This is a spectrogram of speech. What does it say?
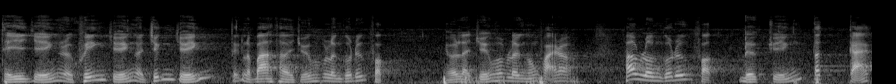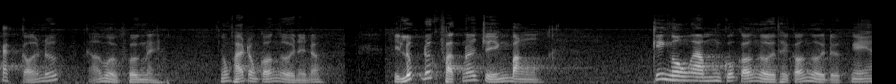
Thị chuyển rồi khuyến chuyển rồi chứng chuyển, tức là ba thời chuyển pháp luân của đức phật. Gọi là chuyển pháp luân không phải đâu pháp luân của đức phật được chuyển tất cả các cõi nước ở mười phương này. Không phải trong cõi người này đâu. Thì lúc đức phật nói chuyện bằng cái ngôn âm của cõi người thì cõi người được nghe.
